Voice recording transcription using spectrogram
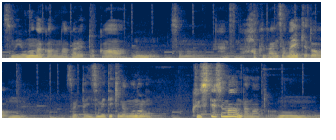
その世の中の流れとかうん。そのなんつうの迫害じゃないけど、うん。そういったいじめ的なものに屈してしまうんだなと、うん。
